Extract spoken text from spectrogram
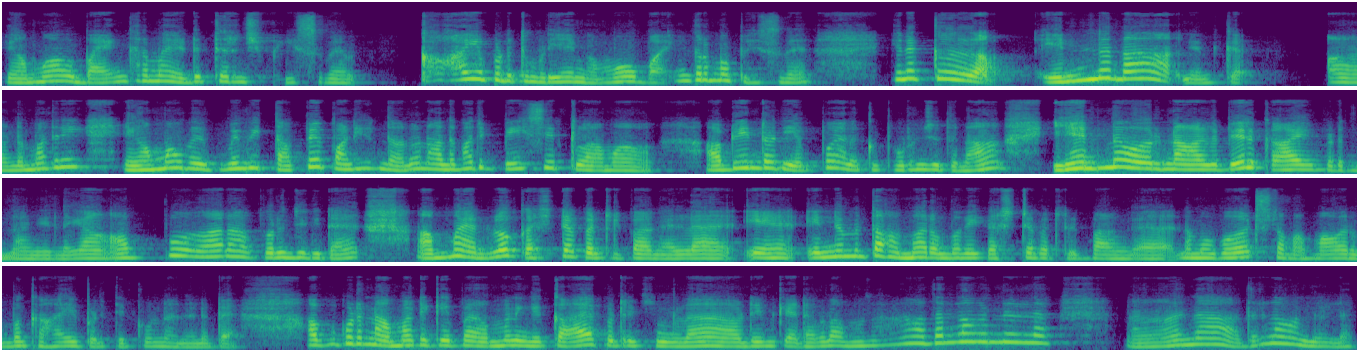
என் அம்மாவை பயங்கரமா எடுத்தெறிஞ்சு பேசுவேன். காயப்படுத்த முடியாது எங்க அம்மாவை பயங்கரமா பேசுவேன். எனக்கு என்னதான் எனக்கு அந்த மாதிரி எங்க அம்மா மேபி தப்பே பண்ணியிருந்தாலும், நான் அந்த மாதிரி பேசியிருக்கலாமா? அப்படின்றது எப்போ எனக்கு புரிஞ்சுதுன்னா, என்ன ஒரு நாலு பேர் காயப்படுத்துனாங்க இல்லையா? அப்போதான் நான் புரிஞ்சுக்கிட்டேன். அம்மா எவ்வளோ கஷ்டப்பட்டிருப்பாங்கல்ல என்னமே தான் அம்மா ரொம்பவே கஷ்டப்பட்டிருப்பாங்க நம்ம வேர்ட்ஸ் நம்ம அம்மாவை ரொம்ப காயப்படுத்திருக்கும்னு நான் நினைப்பேன் அப்போ கூட நான் அம்மாட்ட கேட்பேன், "அம்மா நீங்க காயப்பட்டிருக்கீங்களா அப்படின்னு கேட்டவள கூட அம்மா, அதெல்லாம் ஒன்றும் இல்லை நானா? அதெல்லாம் ஒன்றும் இல்லை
